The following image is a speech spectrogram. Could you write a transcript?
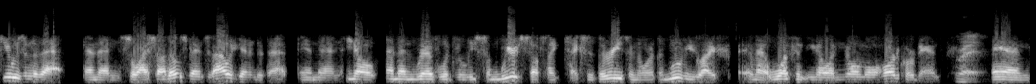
he was into that. And then so I saw those bands and I would get into that. And then, you know, and then Rev would release some weird stuff like Texas the Reason or The Movielife and that wasn't, you know, a normal hardcore band. Right. And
